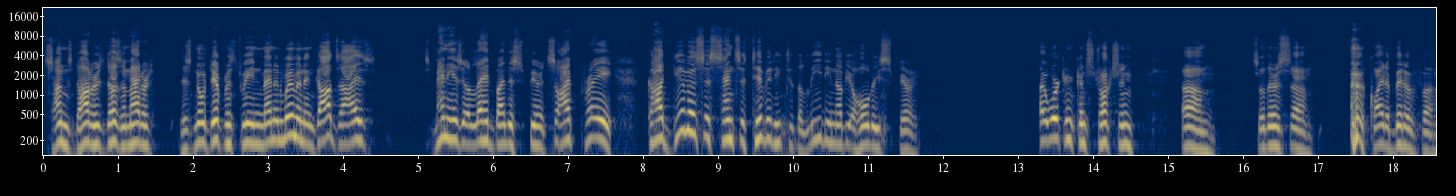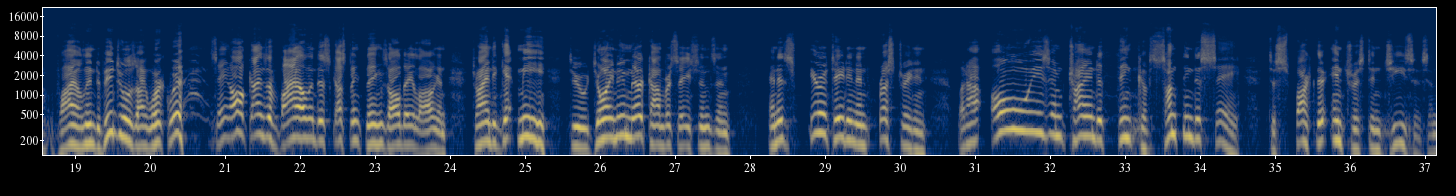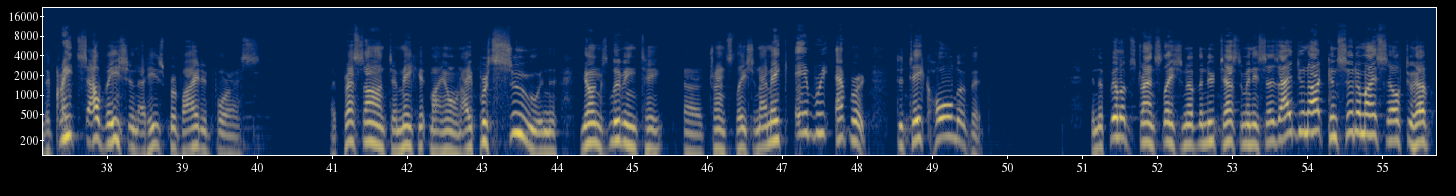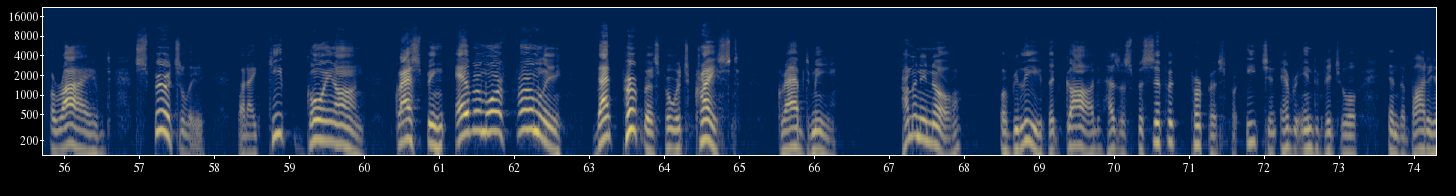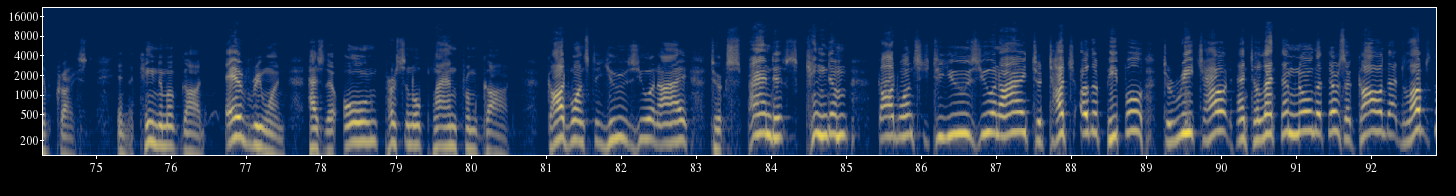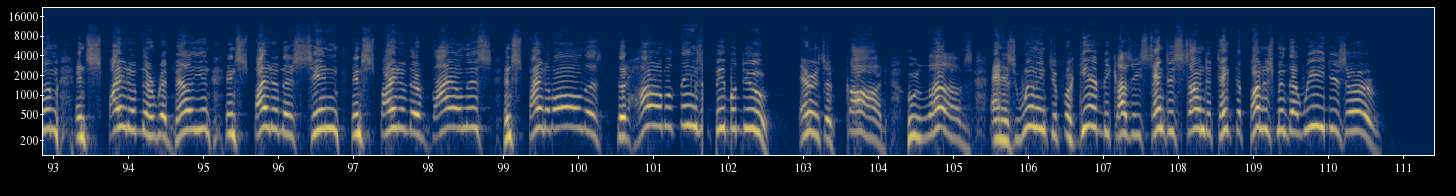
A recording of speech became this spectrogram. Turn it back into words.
Sons, daughters, doesn't matter there's no difference between men and women in God's eyes. As many as are led by the Spirit. So I pray, God, give us a sensitivity to the leading of your Holy Spirit. I work in construction, um, so there's uh, quite a bit of uh, vile individuals I work with, saying all kinds of vile and disgusting things all day long and trying to get me to join in their conversations. And, and it's irritating and frustrating. But I always am trying to think of something to say to spark their interest in Jesus and the great salvation that He's provided for us. I press on to make it my own. I pursue in the Young's Living take, uh, translation. I make every effort to take hold of it. In the Phillips translation of the New Testament, he says, I do not consider myself to have arrived spiritually, but I keep going on, grasping ever more firmly that purpose for which Christ grabbed me. How many know or believe that God has a specific purpose for each and every individual in the body of Christ, in the kingdom of God? Everyone has their own personal plan from God. God wants to use you and I to expand His kingdom. God wants to use you and I to touch other people, to reach out and to let them know that there's a God that loves them in spite of their rebellion, in spite of their sin, in spite of their vileness, in spite of all the, the horrible things that people do. There is a God who loves and is willing to forgive because He sent His Son to take the punishment that we deserve.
